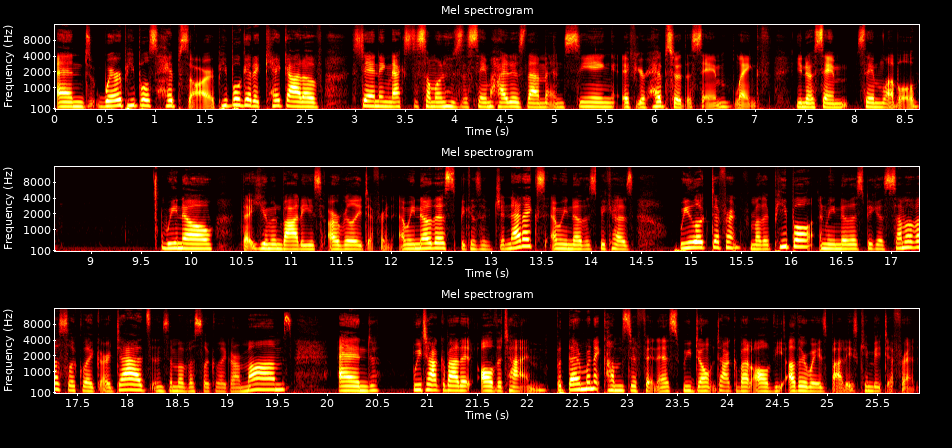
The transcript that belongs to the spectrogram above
and where people's hips are. People get a kick out of standing next to someone who's the same height as them and seeing if your hips are the same length, you know, same same level. we know that human bodies are really different. And we know this because of genetics, and we know this because we look different from other people, and we know this because some of us look like our dads and some of us look like our moms. And we talk about it all the time. But then when it comes to fitness, we don't talk about all the other ways bodies can be different.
